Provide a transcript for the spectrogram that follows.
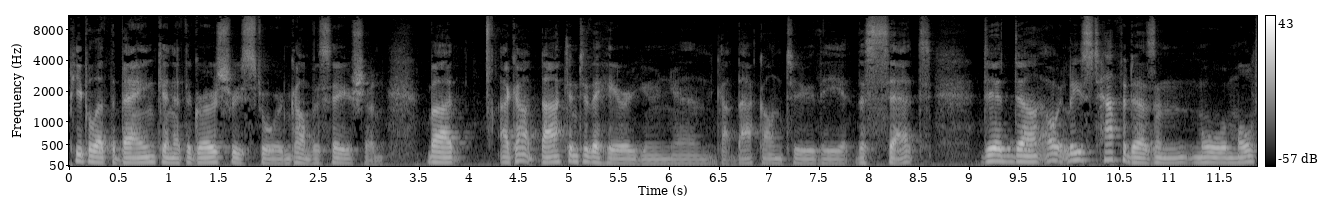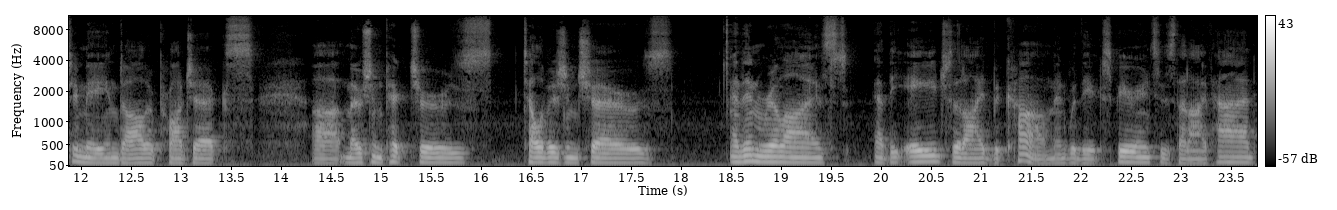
people at the bank and at the grocery store in conversation. But I got back into the hair union, got back onto the the set, did uh, oh at least half a dozen more multi-million dollar projects, uh, motion pictures, television shows, and then realized at the age that I'd become and with the experiences that I've had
